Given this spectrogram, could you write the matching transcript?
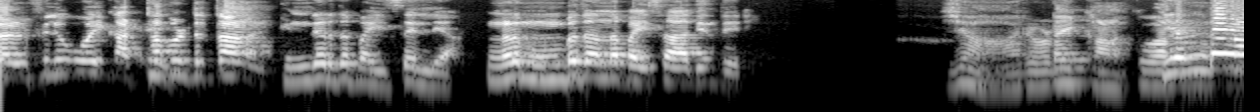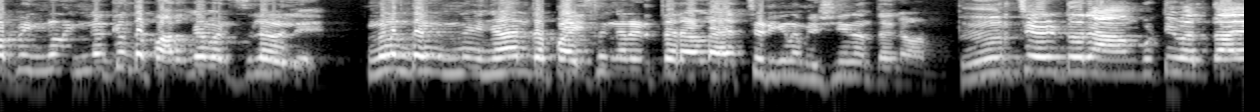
ഗൾഫിൽ പോയി കഷ്ടപ്പെട്ടിട്ടാണ്. എന്റെ അടുത്ത് പൈസ ഇല്ല. നിങ്ങൾ മുമ്പ് തന്ന പൈസ ആദ്യം തരും. ആരോടെ കണക്ക്? എന്താ നിങ്ങൾക്ക് എന്താ പറഞ്ഞ മനസ്സിലാവില്ലേ? നിങ്ങൾ എന്താ ഞാൻ എന്താ പൈസ ഇങ്ങനെ എടുത്തരാനുള്ള അച്ചടിക്കുന്ന മെഷീൻ എന്തെങ്കിലും തീർച്ചയായിട്ടും ഒരു ആൺകുട്ടി വലുതായ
